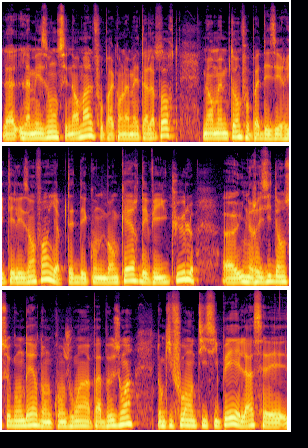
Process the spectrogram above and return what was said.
La, maison, c'est normal, il faut pas qu'on la mette à la porte, mais en même temps, il faut pas déshériter les enfants. Il y a peut-être des comptes bancaires, des véhicules, euh, une résidence secondaire dont le conjoint n'a pas besoin. Donc il faut anticiper et là, c'est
